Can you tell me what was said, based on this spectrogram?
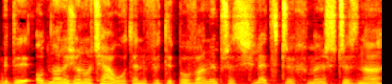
Gdy odnaleziono ciało, ten wytypowany przez śledczych mężczyzna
